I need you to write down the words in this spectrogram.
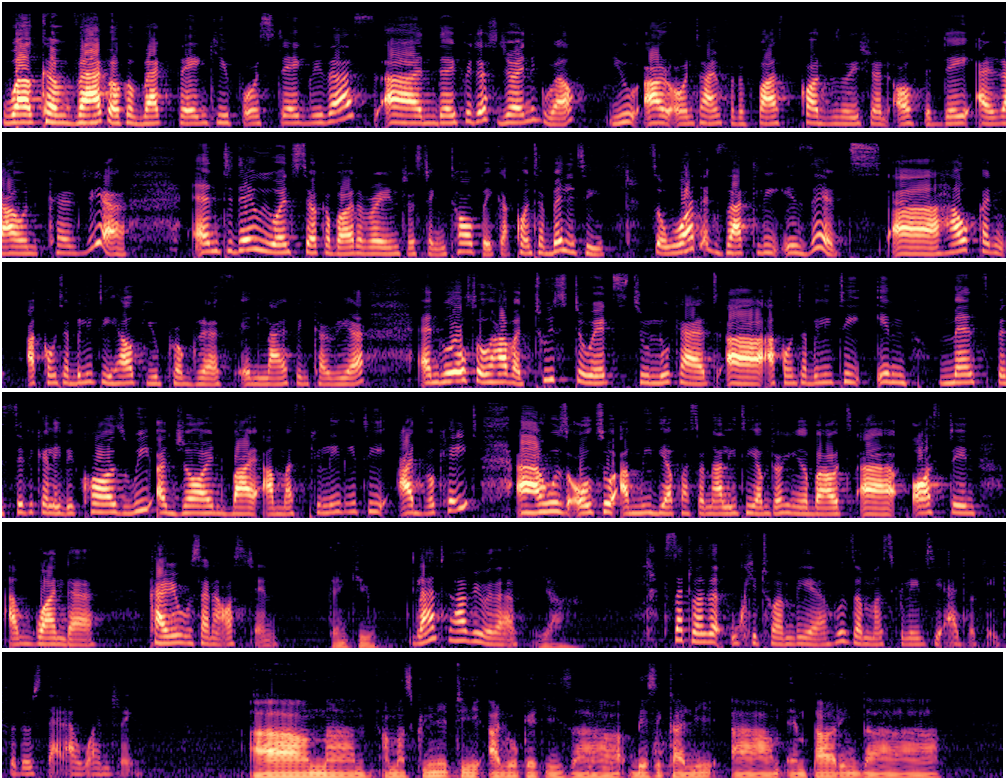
Welcome back. Welcome back. Thank you for staying with us. And if you're just joining, well, you are on time for the first conversation of the day around career. And today we want to talk about a very interesting topic, accountability. So what exactly is it? Uh, how can accountability help you progress in life and career? And we'll also have a twist to it to look at uh, accountability in men specifically because we are joined by a masculinity advocate uh, who's also a media personality. I'm talking about uh, Austin Agwanda. Karibu sana Austin. Thank you. Glad to have you with us. Yeah. Sasa tuanze ukituambia, who's a masculinity advocate for those that are wondering? Um, um, a masculinity advocate is uh, basically um, empowering the,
